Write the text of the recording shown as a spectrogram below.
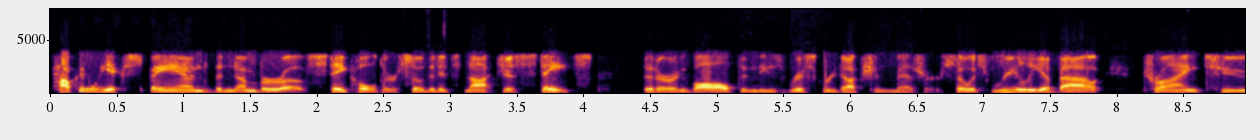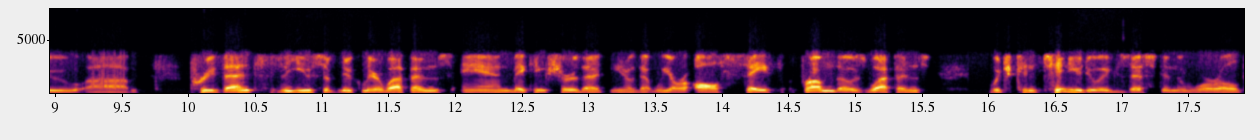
How can we expand the number of stakeholders so that it's not just states that are involved in these risk reduction measures? So it's really about trying to um, prevent the use of nuclear weapons and making sure that you know that we are all safe from those weapons, which continue to exist in the world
